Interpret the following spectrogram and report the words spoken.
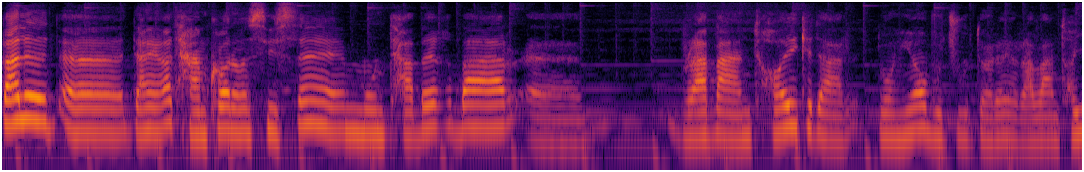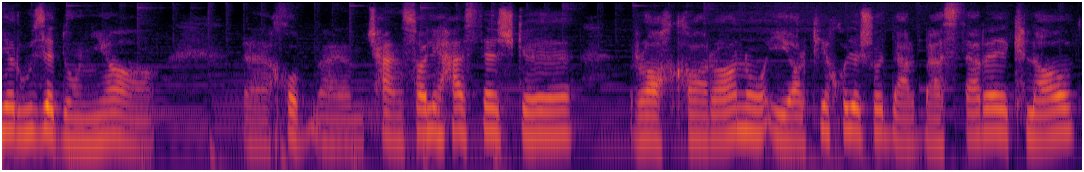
بله در حقیقت همکاران سیستم منطبق بر روندهایی که در دنیا وجود داره روندهای روز دنیا. خب چند سالی هستش که راهکاران و ERP خودش رو در بستر کلاود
